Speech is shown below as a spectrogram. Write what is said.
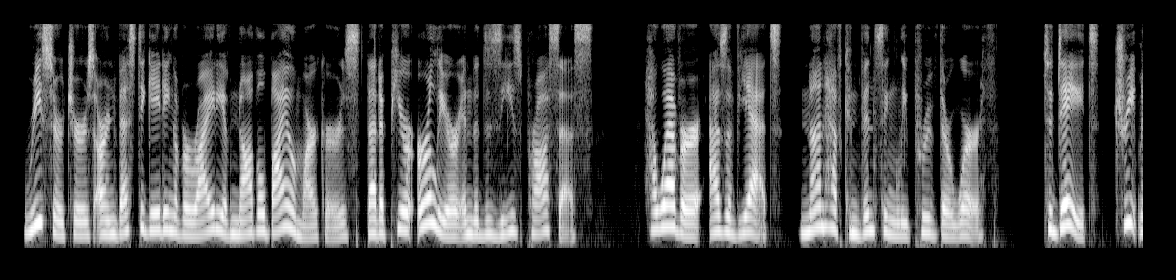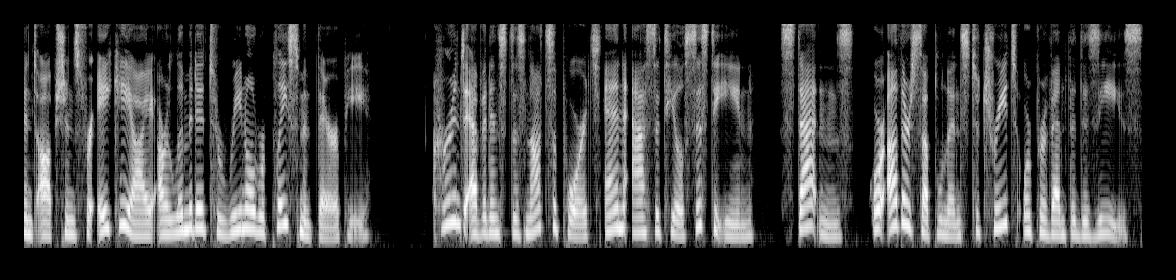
researchers are investigating a variety of novel biomarkers that appear earlier in the disease process. However, as of yet, none have convincingly proved their worth. To date, treatment options for AKI are limited to renal replacement therapy. Current evidence does not support N-acetylcysteine, statins, or other supplements to treat or prevent the disease.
